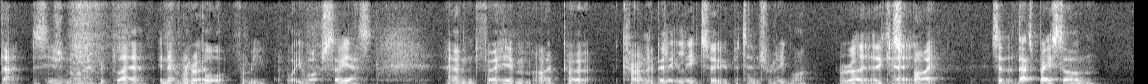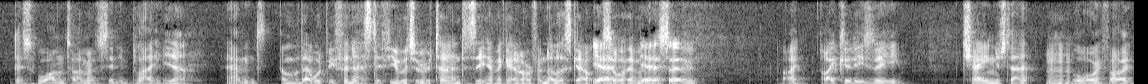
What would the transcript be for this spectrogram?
that decision on every player in every Right. report from you what you watch so yes and for him i'd put current ability league 2 potential league 1 Right, okay. despite so that's based on this one time i've seen him play Yeah. and And that would be finessed if you were to return to see him again or if another scout yeah saw him. yeah so i i could easily change that Mm. or if i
